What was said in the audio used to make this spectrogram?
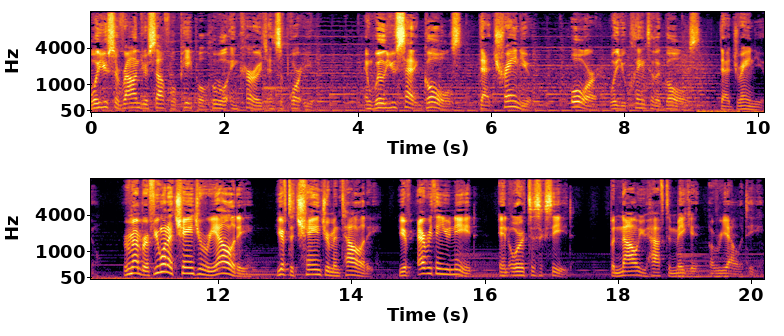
Will you surround yourself with people who will encourage and support you? And will you set goals that train you? Or will you cling to the goals that drain you? Remember, if you want to change your reality, you have to change your mentality. You have everything you need in order to succeed. But now you have to make it a reality.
